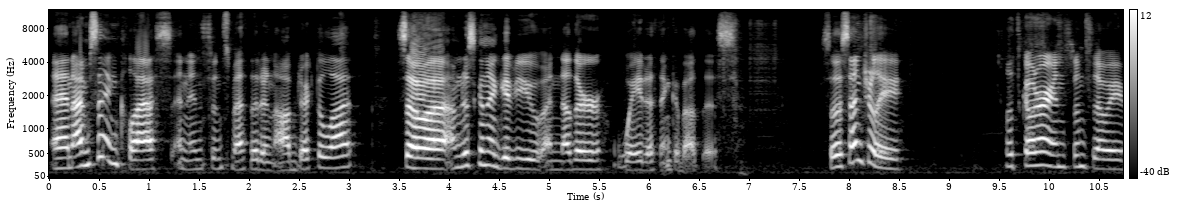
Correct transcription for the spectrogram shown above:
And I'm saying class and instance method and object a lot. So uh, I'm just going to give you another way to think about this. So essentially, let's go to our instance Zoe,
